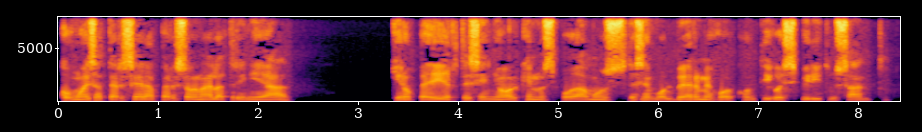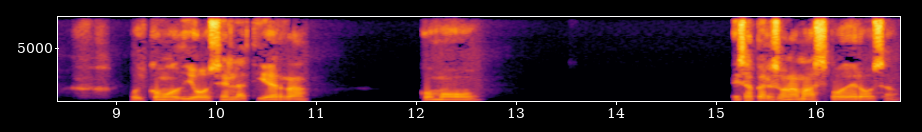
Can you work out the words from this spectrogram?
Como esa tercera persona de la Trinidad, quiero pedirte, Señor, que nos podamos desenvolver mejor contigo, Espíritu Santo. Hoy como Dios en la tierra, como esa persona más poderosa,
